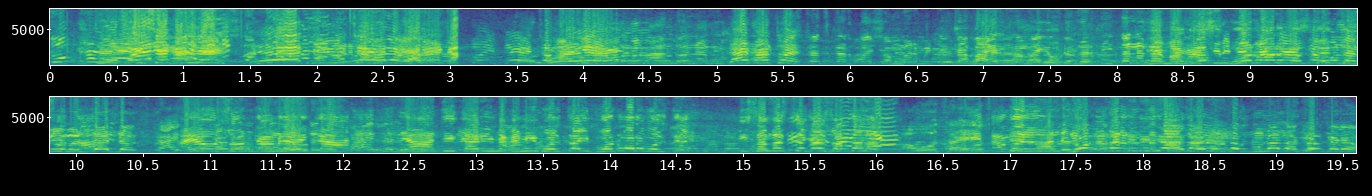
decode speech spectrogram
तू पैसे खाल्लेस ए, तू विचारायला काय करतोय? इथे याच्या मागे आहे. काय करतोय शंभर मीटरच्या बाहेर थांबा एवढी गर्दी. इथं बोलतोय. या अधिकारी आम्ही बोलतोय फोनवर बोलते की समजते काय स्वतःला? अहो साहेब गुन्हा दाखल करा.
